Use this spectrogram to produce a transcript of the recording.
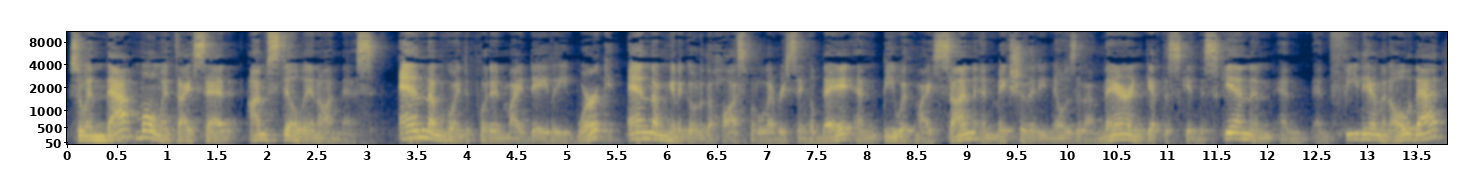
So in that moment, I said, I'm still in on this and I'm going to put in my daily work and I'm going to go to the hospital every single day and be with my son and make sure that he knows that I'm there and get the skin to skin and, and, and feed him and all of that.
